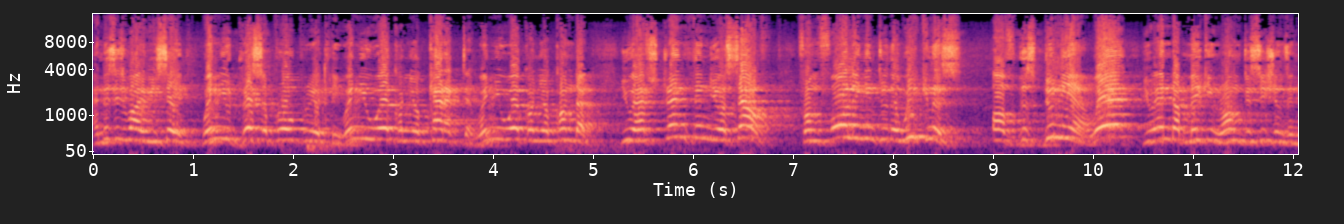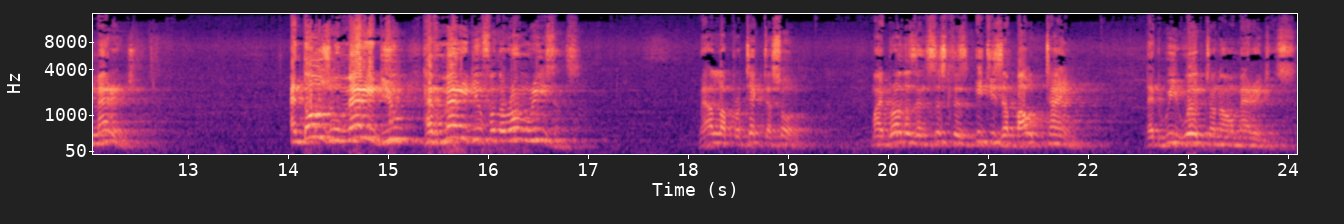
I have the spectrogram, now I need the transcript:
And this is why we say, when you dress appropriately, when you work on your character, when you work on your conduct, you have strengthened yourself from falling into the weakness of this dunya where you end up making wrong decisions in marriage. And those who married you have married you for the wrong reasons. May Allah protect us all. My brothers and sisters, it is about time that we worked on our marriages.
